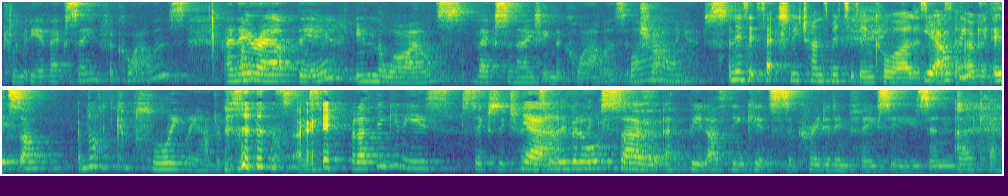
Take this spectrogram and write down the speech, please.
chlamydia vaccine for koalas and they're oh. out there in the wilds vaccinating the koalas and wow. trialling it. So. And is it sexually transmitted in koalas? Yeah, I think it? it's. Um, I'm not completely 100% across this, but I think it is sexually transmitted, yeah, but also a bit, I think it's secreted in feces, and okay.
